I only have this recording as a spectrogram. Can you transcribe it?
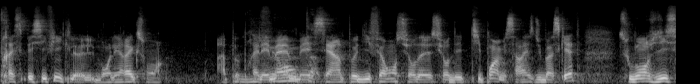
très spécifique. Le- bon, les règles sont à peu près les mêmes, mais c'est un peu différent sur des, sur des petits points, mais ça reste du basket. Souvent, je dis,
